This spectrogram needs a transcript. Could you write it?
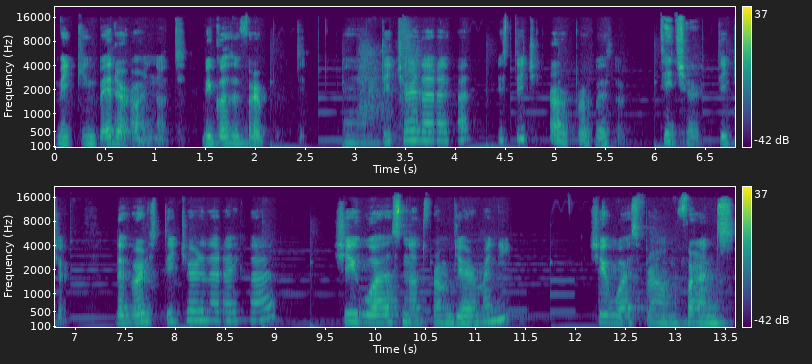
making better or not? Because the first uh, teacher that I had is teacher or professor Teacher. teacher. The first teacher that I had, she was not from Germany. She was from France,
